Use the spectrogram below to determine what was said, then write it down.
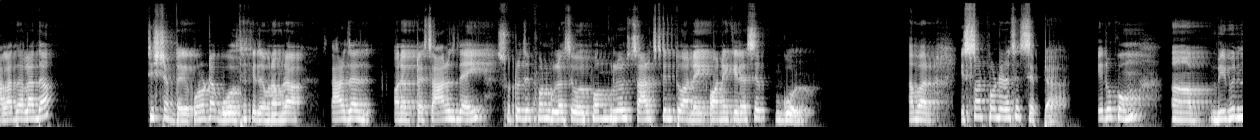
আলাদা আলাদা সিস্টেম থাকে। কোনোটা গোল থাকে, যেমন আমরা চার্জার অনেকটা চার্জ দেয় ছোটো যে ফোনগুলো আছে, ওই ফোনগুলোর চার্জ কিন্তু অনেক, অনেকের আছে গোল। আবার স্মার্টফোনের আছে সেপ্টা এরকম বিভিন্ন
